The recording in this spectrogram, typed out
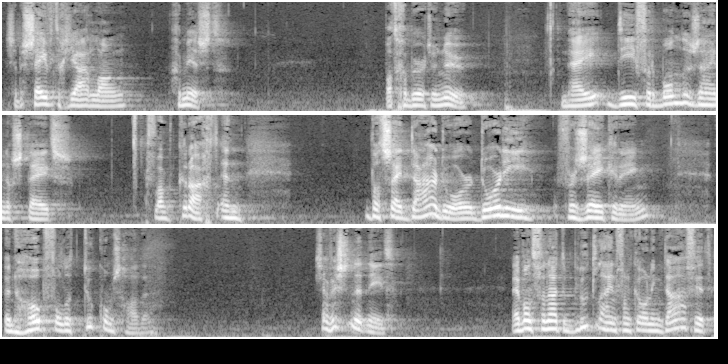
Ze hebben 70 jaar lang gemist. Wat gebeurt er nu? Nee, die verbonden zijn nog steeds van kracht. En dat zij daardoor, door die verzekering, een hoopvolle toekomst hadden. Zij wisten het niet. want vanuit de bloedlijn van koning David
